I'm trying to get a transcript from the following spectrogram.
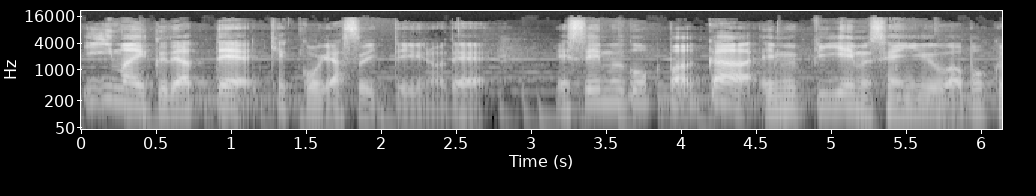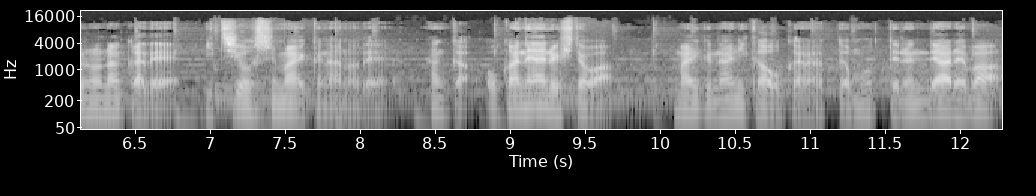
いいマイクであって結構安いっていうので、SM5% か MPM1000U は僕の中で一押しマイクなので、なんかお金ある人はマイク何買おうかなって思ってるんであれば、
